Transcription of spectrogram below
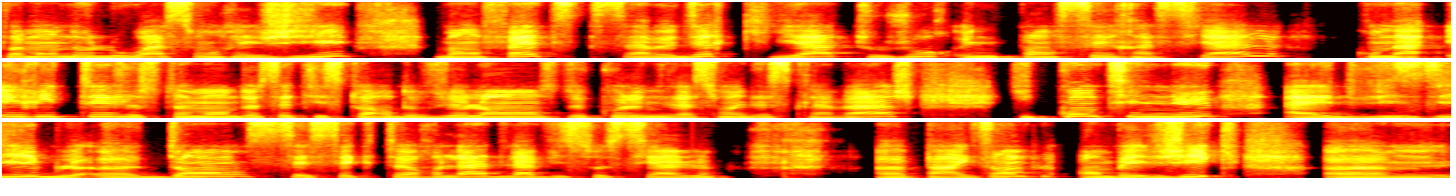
comment nos lois sont régies, ben en fait, ça veut dire qu'il y a toujours une pensée raciale qu'on a hérité justement de cette histoire de violence, de colonisation et d'esclavage, qui continue à être visible euh, dans ces secteurs-là de la vie sociale. Euh, par exemple, en Belgique, euh,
